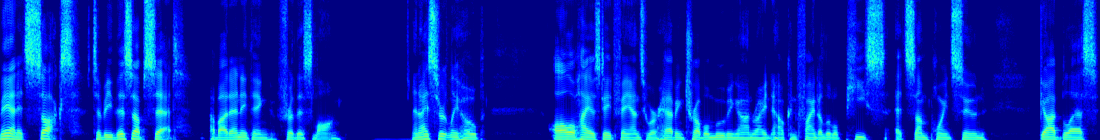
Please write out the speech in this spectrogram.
Man, it sucks to be this upset about anything for this long. And I certainly hope all Ohio State fans who are having trouble moving on right now can find a little peace at some point soon. God bless.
